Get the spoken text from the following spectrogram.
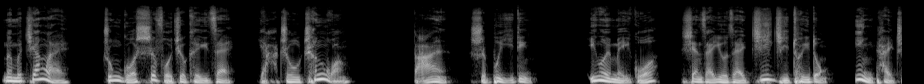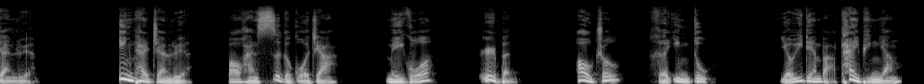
那么将来中国是否就可以在亚洲称王？答案是不一定，因为美国现在又在积极推动印太战略。印太战略包含四个国家：美国、日本、澳洲和印度，有一点把太平洋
